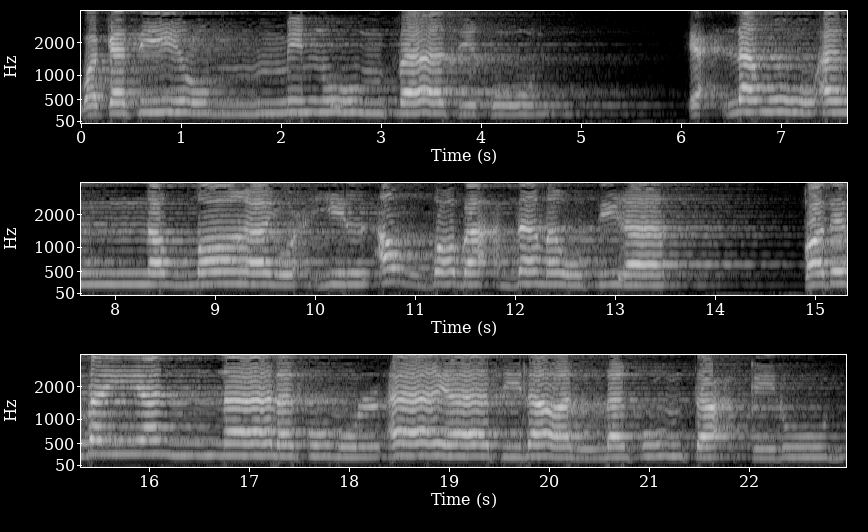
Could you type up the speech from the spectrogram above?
وكثير منهم فاسقون اعلموا أن الله يحيي الأرض بعد موتها قد بينا لكم الآيات لعلكم تعقلون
